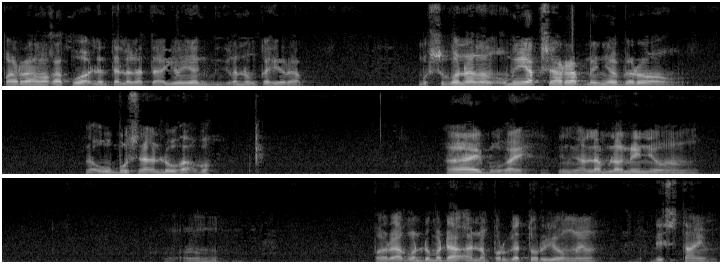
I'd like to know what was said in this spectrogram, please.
Para makakuha lang talaga tayo. Yan, ganun kahirap. Gusto ko na umiyak sa harap ninyo, pero naubos na ang luha ko. Ay, buhay. Alam lang ninyo ang, ang para akong dumadaan ng purgatorio ngayon, this time,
